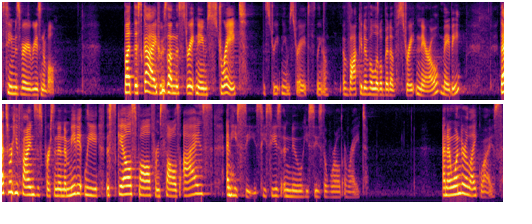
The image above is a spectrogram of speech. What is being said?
Seems very reasonable. But this guy who's on the straight name Straight, the street name Straight, you know, evocative a little bit of straight and narrow, maybe. That's where he finds this person, and immediately the scales fall from Saul's eyes, and he sees. He sees anew, he sees the world aright. And I wonder likewise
